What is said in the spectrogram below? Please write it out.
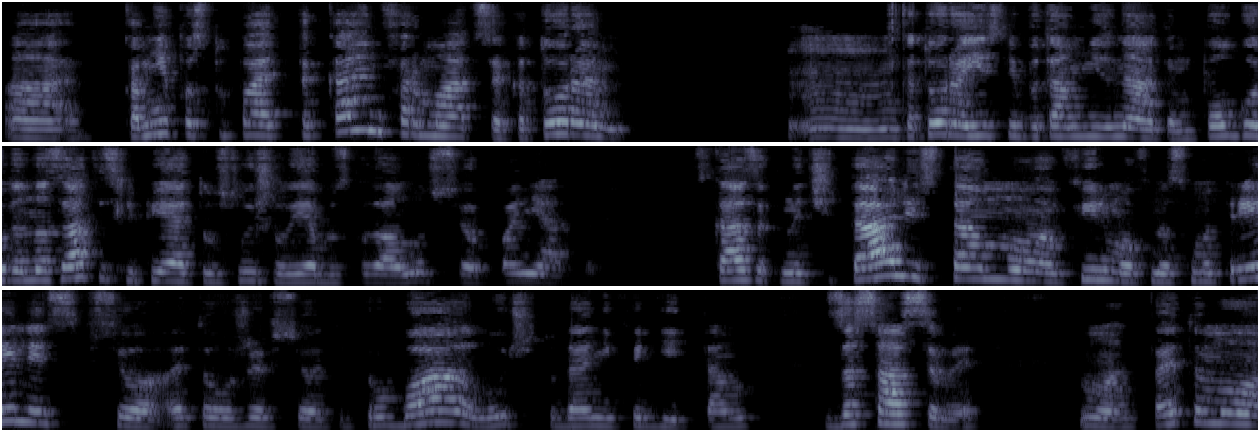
а, ко мне поступает такая информация, которая, которая, если бы там, не знаю, там полгода назад, если бы я это услышала, я бы сказала, ну все, понятно сказок начитались там, э, фильмов насмотрелись, все, это уже все, это труба, лучше туда не ходить, там засасывает. Вот, поэтому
